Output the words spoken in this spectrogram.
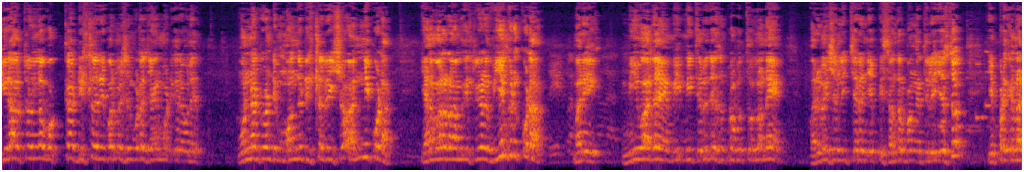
ఈ రాష్ట్రంలో ఒక్క డిస్టిలరీ పర్మిషన్ కూడా జగన్మోహన్ గారు ఇవ్వలేదు. ఉన్నటువంటి మందు డిస్టిలరీ షో అన్ని కూడా యనమల రామకృష్ణ గారు వియంకుడికి కూడా మరి మీ వాళ్ళే మీ మీ తెలుగుదేశం ప్రభుత్వంలోనే పర్మిషన్లు ఇచ్చారని చెప్పి సందర్భంగా తెలియజేస్తూ ఇప్పటికైనా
